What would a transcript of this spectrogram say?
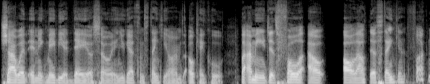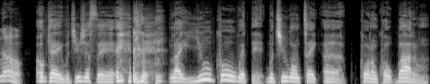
showered in like maybe a day or so and you got some stanky arms, okay, cool. But I mean, just full out, all out there stinking. Fuck no. Okay, what you just said, like you cool with it, but you won't take a quote unquote bottom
